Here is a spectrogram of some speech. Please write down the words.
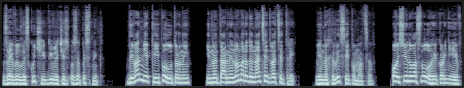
заявив лискучий, дивлячись у записник. Диван м'який, полуторний, інвентарний номер 1123. Він нахилився і помацав. Ось він у вас вологий, Корнієв.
